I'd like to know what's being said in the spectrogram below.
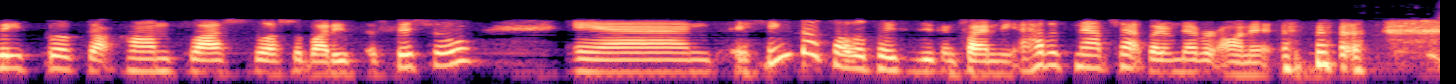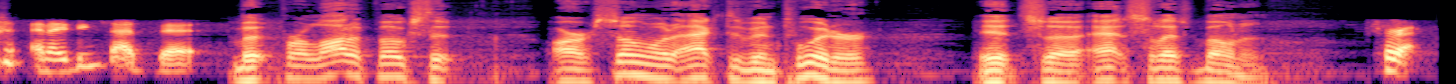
facebook.com slash celestial bodies official. And I think that's all the places you can find me. I have a Snapchat, but I'm never on it. and I think that's it. But for a lot of folks that are somewhat active in Twitter, it's uh, at Celeste Bonin. Correct.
